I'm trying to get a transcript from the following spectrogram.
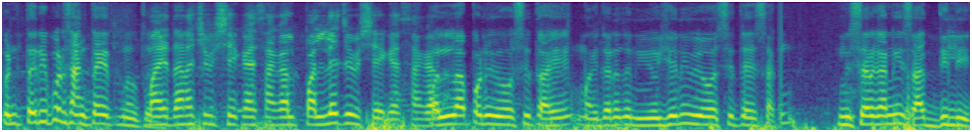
पण तरी पण सांगता येत नव्हतं. मैदानाच्या विषयी काय सांगाल? पल्ल्याच्या विषयी काय सांगाल? पल्ला पण व्यवस्थित आहे. मैदानाचं नियोजनही व्यवस्थित आहे. सग- निसर्गाने साथ दिली.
